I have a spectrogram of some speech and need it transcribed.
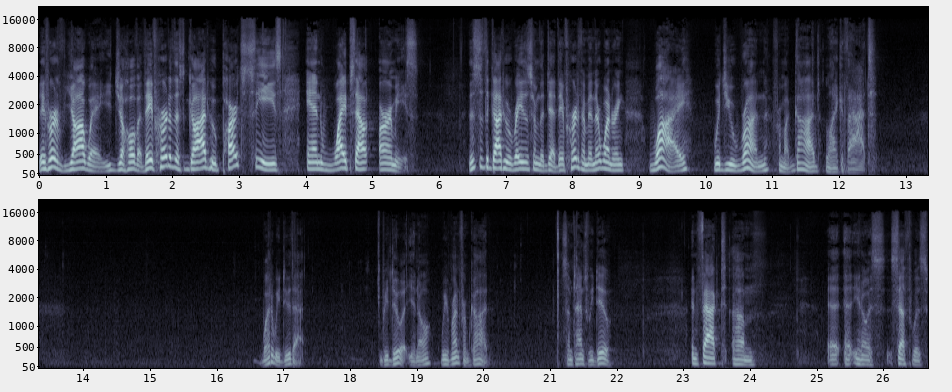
They've heard of Yahweh, Jehovah. They've heard of this God who parts seas and wipes out armies. This is the God who raises from the dead. They've heard of him and they're wondering, why would you run from a God like that? Why do we do that? We do it, you know? We run from God. Sometimes we do. In fact, um, uh, uh, you know, as Seth was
